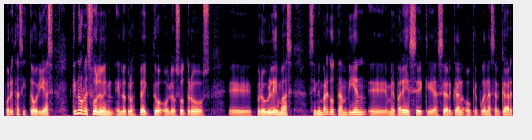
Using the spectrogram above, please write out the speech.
por estas historias que no resuelven el otro aspecto o los otros eh, problemas, sin embargo también eh, me parece que acercan o que pueden acercar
